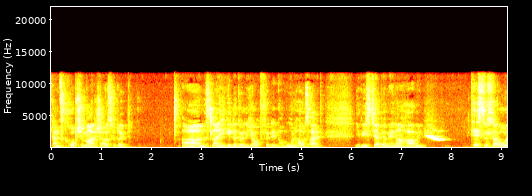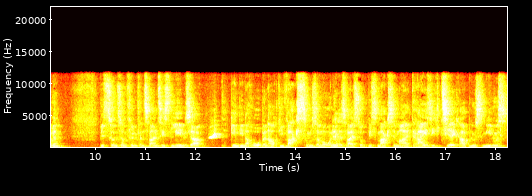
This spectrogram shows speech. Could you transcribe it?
ganz grob schematisch ausgedrückt. Ähm, das gleiche gilt natürlich auch für den Hormonhaushalt. Ihr wisst ja, wir Männer haben Testosterone. Bis zu unserem 25. Lebensjahr gehen die nach oben, auch die Wachstumshormone, das heißt so bis maximal 30 circa plus minus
